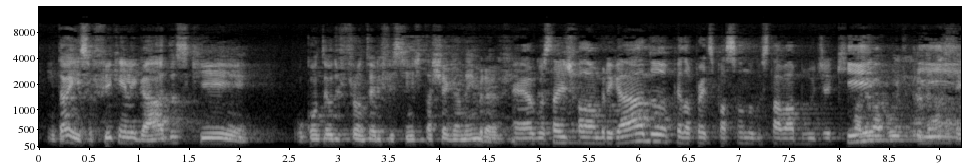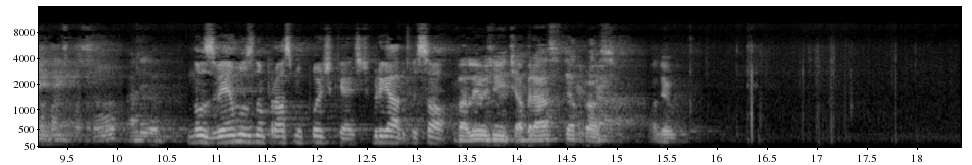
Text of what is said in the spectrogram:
Então é isso, fiquem ligados que o conteúdo de Fronteira Eficiente está chegando em breve. É, eu gostaria de falar um obrigado pela participação do Gustavo Abud aqui. Valeu, Abud, obrigado e... pela participação. Valeu. Nos vemos no próximo podcast. Obrigado, pessoal. Valeu, gente. Abraço, até a próxima. Valeu.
